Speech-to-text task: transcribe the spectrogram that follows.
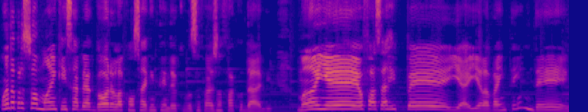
Manda para sua mãe, quem sabe agora ela consegue entender o que você faz na faculdade. Mãe, eu faço RP! E aí ela vai entender.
